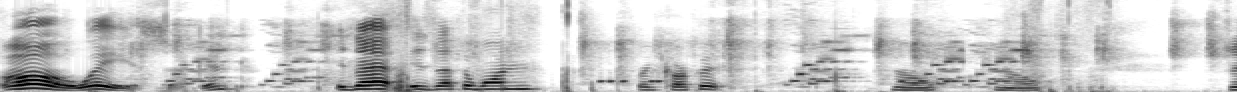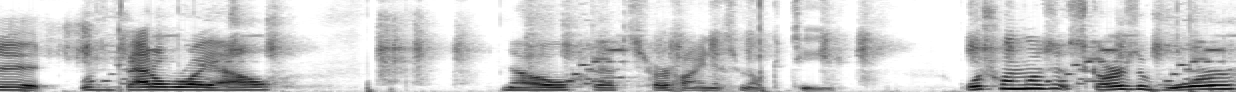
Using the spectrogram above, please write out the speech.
Oh, wait a second. Is that is that the one? Red carpet? No, no. Is it was Battle Royale? No, that's Her Highness Milk Tea. Which one was it? Scars of War?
